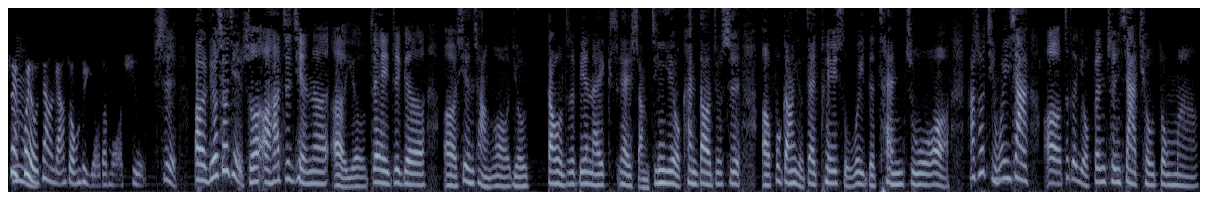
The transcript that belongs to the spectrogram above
所以会有这样两种旅游的模式。嗯、是呃，刘小姐说呃，她之前呢呃有在这个呃现场哦有。到我这边来在赏金，也有看到，就是呃富冈有在推所谓的餐桌哦。他说：“请问一下，呃，这个有分春夏秋冬吗？”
